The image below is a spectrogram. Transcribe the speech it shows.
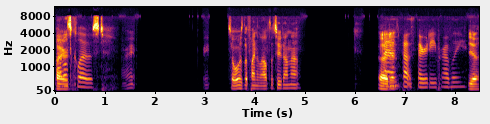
Fired. Closed. All right. Great. So what was the final altitude on that? Uh, uh about 30 probably. Yeah.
